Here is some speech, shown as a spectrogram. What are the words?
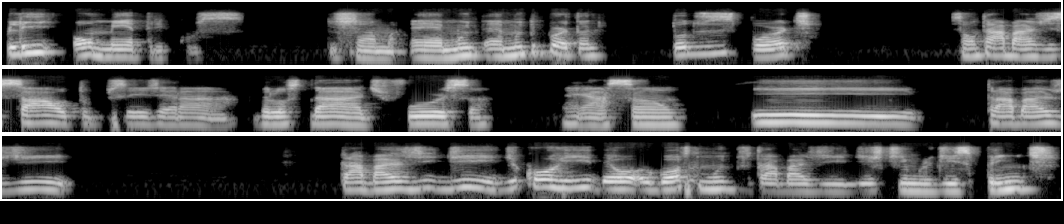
pliométricos, que chama. É muito, é muito importante todos os esportes são trabalhos de salto, para você gerar velocidade, força, reação e trabalhos de trabalhos de, de, de corrida. Eu, eu, gosto muito de trabalhos de, de estímulo de sprint,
